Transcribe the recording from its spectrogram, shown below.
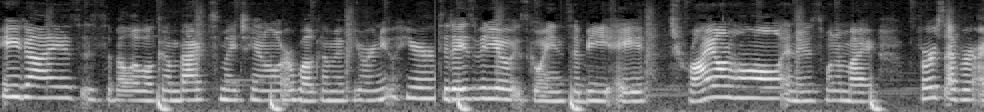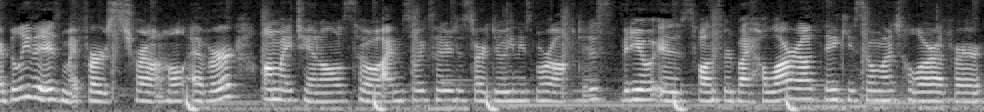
Hey you guys, Isabella. Welcome back to my channel or welcome if you are new here. Today's video is going to be a try on haul and it is one of my first ever, I believe it is my first try on haul ever on my channel. So I'm so excited to start doing these more often. This video is sponsored by Halara. Thank you so much Halara for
